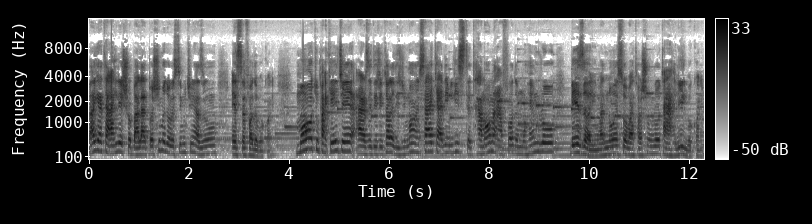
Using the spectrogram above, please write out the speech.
و اگر تحلیلش رو بلد باشیم به درستی می‌تونید از اون استفاده بکنید ما تو پکیج ارز دیجیتال دیجی ماین سعی کردیم لیست تمام افراد مهم رو بذاریم و نوع صحبت هاشون رو تحلیل بکنیم.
